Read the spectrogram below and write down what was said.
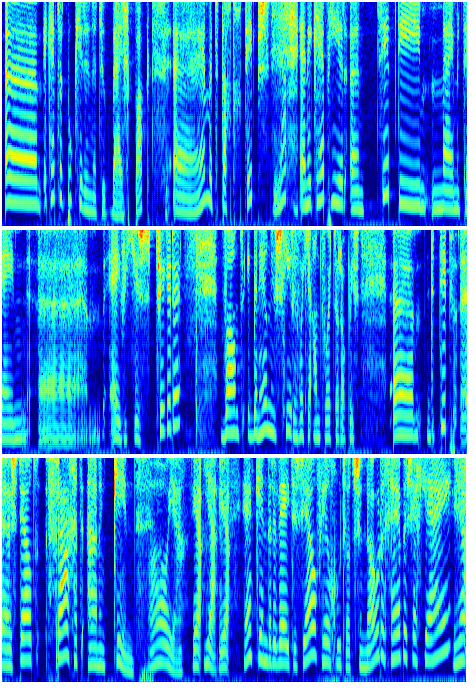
eh, ik heb dat boekje er natuurlijk bij gepakt eh, met de 80 tips. Ja. En ik heb hier een tip die mij meteen eh, eventjes triggerde. Want ik ben heel nieuwsgierig wat je antwoord erop is. Eh, de tip eh, stelt, vraag het aan een kind. Oh ja, ja, Ja, ja. Hè, kinderen weten zelf heel goed wat ze nodig hebben, zeg jij. ja.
